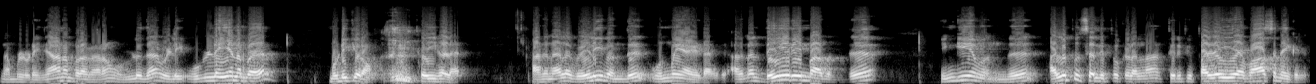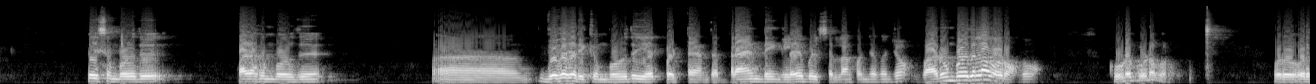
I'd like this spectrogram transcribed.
நம்மளுடைய ஞானம் பிரகாரம் உள்ளுதான் வெளி. உள்ளேயே நம்ம முடிக்கிறோம் பொய்களை. அதனால வெளி வந்து உண்மையாயிடாது. அதனால தைரியமா வந்து இங்கேயும் வந்து அலுப்பு சலிப்புகள் எல்லாம் திருப்பி பழைய வாசனைகள். பேசும்பொழுது பழகும்போது ஆஹ், விவகரிக்கும் பொழுது ஏற்பட்ட அந்த பிராண்டிங் லேபிள்ஸ் எல்லாம் கொஞ்சம் கொஞ்சம் வரும்போதெல்லாம் வரும். அதுவும் கூட கூட வரும். ஒரு ஒரு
